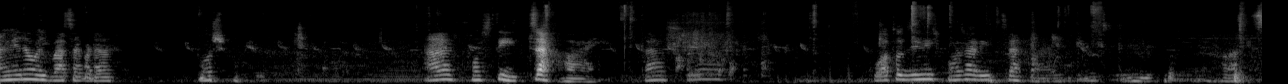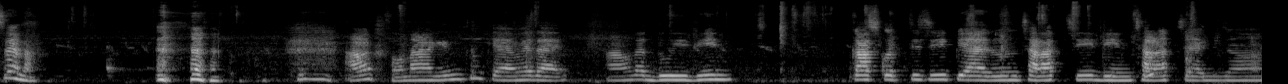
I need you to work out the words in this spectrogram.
আমি ওই বাচ্চা কটা পুষবো আর পুষতে ইচ্ছা হয়। তা কত জিনিস পোষার ইচ্ছা হয়। হচ্ছে না। আর সোনা কিন্তু ক্যামেরায়। আমরা দুই দিন কাজ করতেছি, পেঁয়াজ ছাড়াচ্ছি, ডিম ছাড়াচ্ছে একজন।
